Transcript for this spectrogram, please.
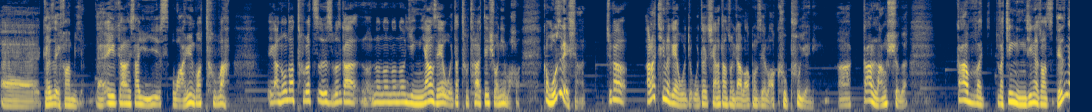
呃，搿是一方面。呃，还有讲啥？伊怀孕光吐啊？伊讲侬装吐了之后，是勿是讲侬侬侬侬侬营养侪会得吐脱了，对小人勿好？搿我是来想，就讲。阿拉听了该，我就会得想象当中，伊拉老公是一个老可怕一个人啊，介冷血个，介勿勿近人情个桩子。但是呢，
